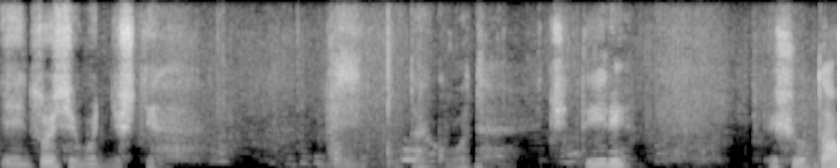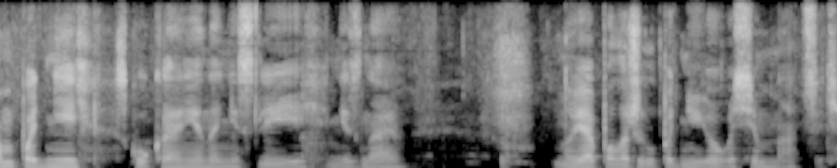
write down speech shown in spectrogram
яйцо сегодняшнее. Так вот, 4 еще там под ней, сколько они нанесли ей, не знаю. Но я положил под нее 18.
